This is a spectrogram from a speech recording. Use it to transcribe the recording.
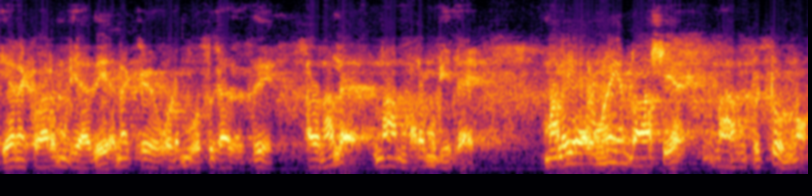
எனக்கு வர முடியாது எனக்கு உடம்பு ஒத்துக்காதது. அதனால நான் வர முடியல. மலையேறணும் என்ற ஆசையை நான் விட்டு விடணும்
